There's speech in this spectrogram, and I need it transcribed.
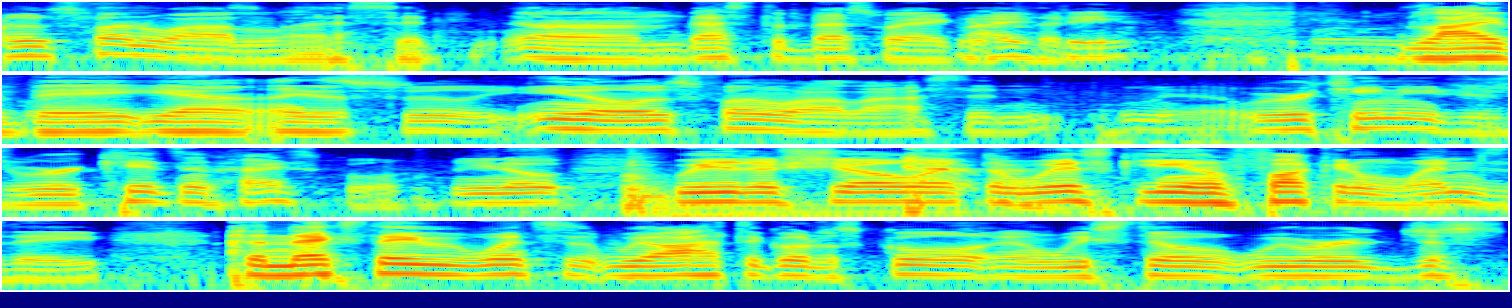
It was fun while it lasted. Um, that's the best way I could Live put bait. it. Live bait, yeah. I just really, you know, it was fun while it lasted. Yeah, we were teenagers. We were kids in high school. You know, we did a show at the Whisky on fucking Wednesday. The next day we went to, we all had to go to school, and we still, we were just.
